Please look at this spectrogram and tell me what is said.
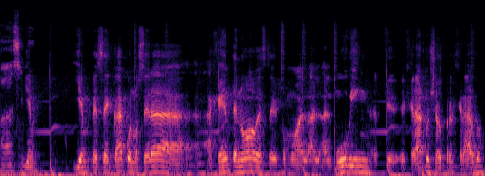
Ah, sí. Y, y empecé a conocer a, a, gente, ¿no? Este, como al, al, al Moving, al que, el Gerardo, shout para el Gerardo.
